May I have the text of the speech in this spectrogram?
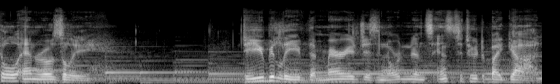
Michael and Rosalie, do you believe that marriage is an ordinance instituted by God,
